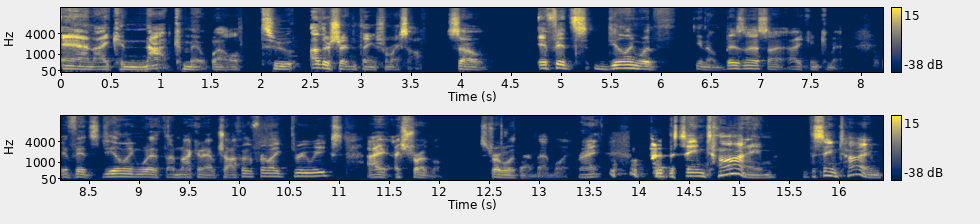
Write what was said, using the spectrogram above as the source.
and I cannot commit well to other certain things for myself. So if it's dealing with you know business, I, I can commit. If it's dealing with I'm not going to have chocolate for like three weeks, I, I struggle struggle with that bad boy, right? but at the same time, at the same time,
